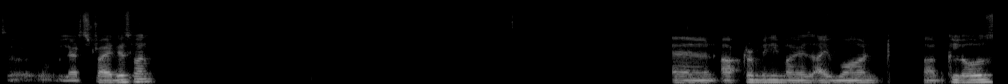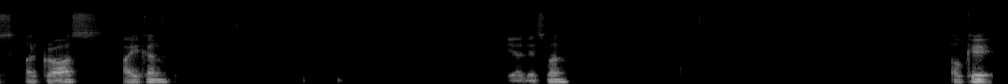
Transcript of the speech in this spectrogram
So let's try this one. And after minimize I want a close or cross icon. Yeah this one Okay.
